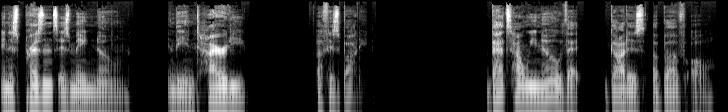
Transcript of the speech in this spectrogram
and his presence is made known in the entirety of his body. That's how we know that God is above all,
